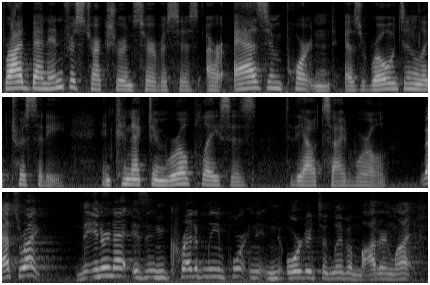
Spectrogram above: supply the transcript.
Broadband infrastructure and services are as important as roads and electricity in connecting rural places to the outside world. That's right. The internet is incredibly important in order to live a modern life.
